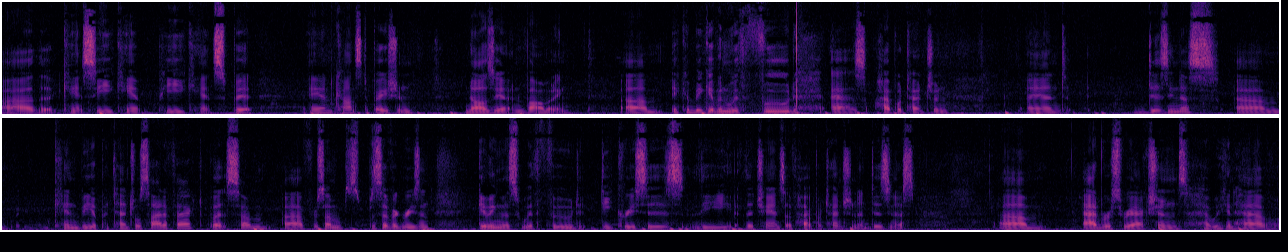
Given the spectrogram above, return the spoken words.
uh, that can't see, can't pee, can't spit, and constipation, nausea, and vomiting. Um, it can be given with food as hypotension and dizziness um, can be a potential side effect, but some uh, for some specific reason, giving this with food decreases the the chance of hypotension and dizziness. Um, adverse reactions, we can have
